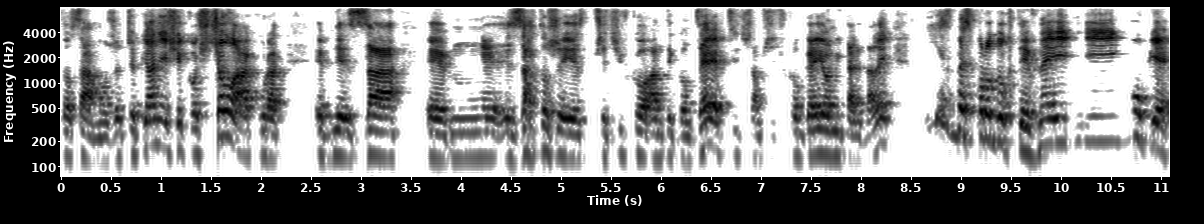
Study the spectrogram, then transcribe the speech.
to samo, że czepianie się kościoła akurat za za to, że jest przeciwko antykoncepcji, czy tam przeciwko gejom i tak dalej, jest bezproduktywne i, i głupie.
